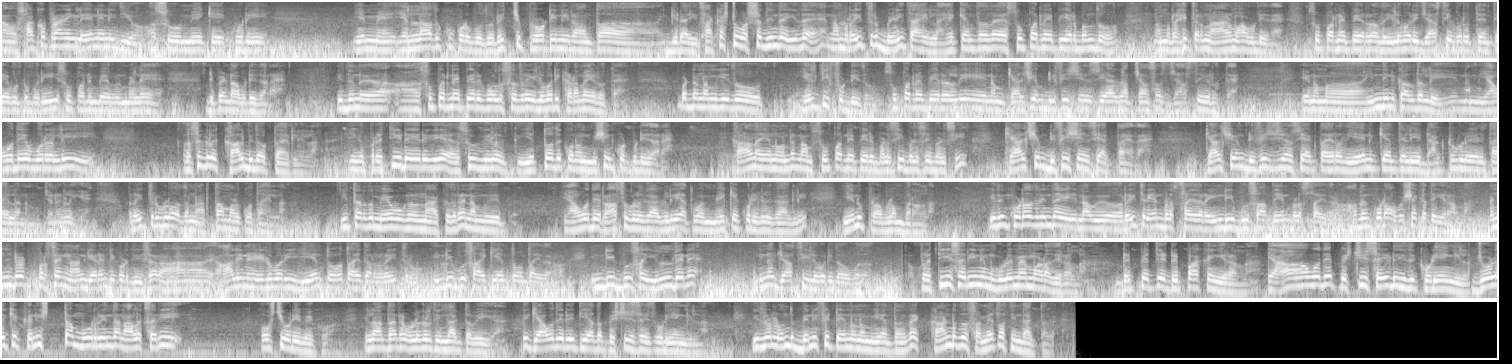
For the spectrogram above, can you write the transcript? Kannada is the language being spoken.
ನಾವು ಸಾಕು ಪ್ರಾಣಿಗಳು ಏನೇನಿದೆಯೋ ಹಸು, ಮೇಕೆ, ಕುರಿ, ಎಮ್ಮೆ ಎಲ್ಲದಕ್ಕೂ ಕೊಡ್ಬೋದು. ರಿಚ್ ಪ್ರೋಟೀನ್ ಇರೋವಂಥ ಗಿಡ ಇದೆ. ಸಾಕಷ್ಟು ವರ್ಷದಿಂದ ಇದೆ. ನಮ್ಮ ರೈತರು ಬೆಳೀತಾ ಇಲ್ಲ. ಯಾಕೆಂತಂದರೆ ಸೂಪರ್ ನೇಪಿಯರ್ ಬಂದು ನಮ್ಮ ರೈತರನ್ನ ಹಾಳು ಮಾಡಿಬಿಟ್ಟಿದೆ. ಸೂಪರ್ ನೇಪಿಯರ್ ಅದು ಇಳುವರಿ ಜಾಸ್ತಿ ಬರುತ್ತೆ ಅಂತ ಹೇಳ್ಬಿಟ್ಟು ಬರೀ ಸೂಪರ್ ನೇಪಿಯರ್ ಮೇಲೆ ಡಿಪೆಂಡ್ ಆಗ್ಬಿಟ್ಟಿದ್ದಾರೆ. ಇದನ್ನು ಸೂಪರ್ ನೇಪಿಯರ್ಗೆ ಹೋಲಿಸಿದ್ರೆ ಇಳುವರಿ ಕಡಿಮೆ ಇರುತ್ತೆ. ಬಟ್ ನಮಗಿದು ಹೆಲ್ತಿ ಫುಡ್ ಇದು. ಸೂಪರ್ ನೇಪಿಯರಲ್ಲಿ ನಮ್ಮ ಕ್ಯಾಲ್ಶಿಯಂ ಡಿಫಿಷಿಯನ್ಸಿ ಆಗೋ ಚಾನ್ಸಸ್ ಜಾಸ್ತಿ ಇರುತ್ತೆ. ಈಗ ನಮ್ಮ ಹಿಂದಿನ ಕಾಲದಲ್ಲಿ ನಮ್ಮ ಯಾವುದೇ ಊರಲ್ಲಿ ಹಸುಗಳಿಗೆ ಕಾಲು ಬಿದ್ದೋಗ್ತಾ ಇರಲಿಲ್ಲ. ಈಗ ಪ್ರತಿ ಡೈರಿಗೆ ಹಸುಗಳಿಗೆ ಎತ್ತೋದಕ್ಕೆ ಒಂದೊಂದು ಮಿಷಿನ್ ಕೊಟ್ಬಿಟ್ಟಿದ್ದಾರೆ. ಕಾರಣ ಏನು ಅಂದರೆ ನಮ್ಮ ಸೂಪರ್ ನೇಪಿಯರ್ ಬಳಸಿ ಬಳಸಿ ಬಳಸಿ ಕ್ಯಾಲ್ಶಿಯಂ ಡಿಫಿಷಿಯನ್ಸಿ ಆಗ್ತಾ ಇದೆ. ಕ್ಯಾಲ್ಶಿಯಂ ಡಿಫಿಷಿಯನ್ಸಿ ಆಗ್ತಾ ಇರೋದು ಏನಕ್ಕೆ ಅಂತೇಳಿ ಡಾಕ್ಟ್ರುಗಳು ಹೇಳ್ತಾ ಇಲ್ಲ ನಮ್ಮ ಜನಗಳಿಗೆ. ರೈತರುಗಳು ಅದನ್ನು ಅರ್ಥ ಮಾಡ್ಕೋತಾ ಇಲ್ಲ. ಈ ಥರದ ಮೇವುಗಳನ್ನ ಹಾಕಿದ್ರೆ ನಮಗೆ ಯಾವುದೇ ರಾಸುಗಳಿಗಾಗಲಿ ಅಥವಾ ಮೇಕೆ ಕುರಿಗಳಿಗಾಗಲಿ ಏನೂ ಪ್ರಾಬ್ಲಮ್ ಬರಲ್ಲ. ಇದನ್ನು ಕೊಡೋದ್ರಿಂದ ನಾವು ರೈತರು ಏನು ಬಳಸ್ತಾ ಇದ್ದಾರೆ ಇಂಡಿ ಬೂಸ ಅಂತ ಏನು ಬಳಸ್ತಾ ಇದ್ದಾರೋ ಅದನ್ನು ಕೂಡ ಅವಶ್ಯಕತೆ ಇರಲ್ಲ. ಹಂಡ್ರೆಡ್ ಪರ್ಸೆಂಟ್ ನಾನು ಗ್ಯಾರಂಟಿ ಕೊಡ್ತೀನಿ ಸರ್ ಹಾಲಿನ ಇಳುವರಿ ಏನು ತೊಗೋತಾ ಇದ್ದಾರೆ ರೈತರು ಇಂಡಿ ಬೂಸ ಹಾಕಿ ಏನು ತೊಗೊತಾ ಇದ್ದಾರೋ ಇಂಡಿ ಬೂಸ ಇಲ್ಲದೇ ಇನ್ನೂ ಜಾಸ್ತಿ ಇಳುವರಿ ತೊಗೋಬೋದು. ಪ್ರತಿ ಸರಿ ನಿಮ್ಗೆ ಉಳುಮೆ ಮಾಡೋದಿರಲ್ಲ, ಡ್ರಿಪ್ ಎತ್ತಿ ಡ್ರಿಪ್ ಹಾಕಂಗಿರಲ್ಲ. ಯಾವುದೇ ಪೆಸ್ಟಿಸೈಡ್ ಇದಕ್ಕೆ ಹೊಡಿಯೋಂಗಿಲ್ಲ. ಜೋಳಕ್ಕೆ ಕನಿಷ್ಠ ಮೂರರಿಂದ ನಾಲ್ಕು ಸರಿ ಔಷಧಿ ಹೊಡಿಬೇಕು. ಇಲ್ಲ ಅಂತಂದರೆ ಹುಳುಗಳು ತಿಂದಾಗ್ತವೆ ಈಗ. ಇದಕ್ಕೆ ಯಾವುದೇ ರೀತಿಯಾದ ಪೆಸ್ಟಿಸೈಡ್ಸ್ ಹೊಡಿಯೋಂಗಿಲ್ಲ. ಇದರಲ್ಲಿ ಒಂದು ಬೆನಿಫಿಟ್ ಏನು ನಮಗೆ ಅಂತಂದರೆ ಕಾಂಡದ ಸಮೇತ ತಿಂದಾಗ್ತವೆ.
